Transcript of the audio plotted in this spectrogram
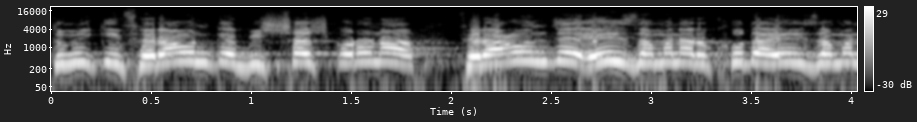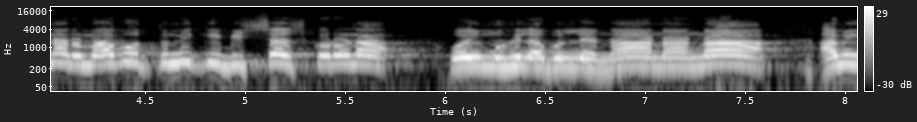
তুমি কি ফেরাউনকে বিশ্বাস করো না? ফেরাউন যে এই জামানার খুদা, এই জামানার মাবুদ, তুমি কি বিশ্বাস করো না? ওই মহিলা বললে, না না না, আমি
